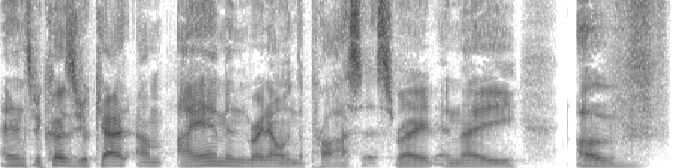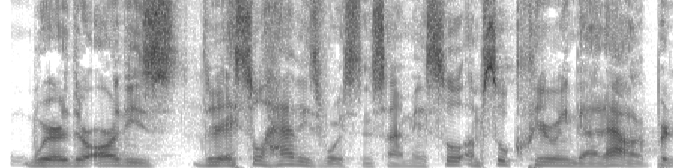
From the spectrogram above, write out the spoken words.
and it's because you're ca- I'm, I am in right now in the process, right? And I of where there are these, there, I still have these voices inside me. I still I'm still clearing that out, but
